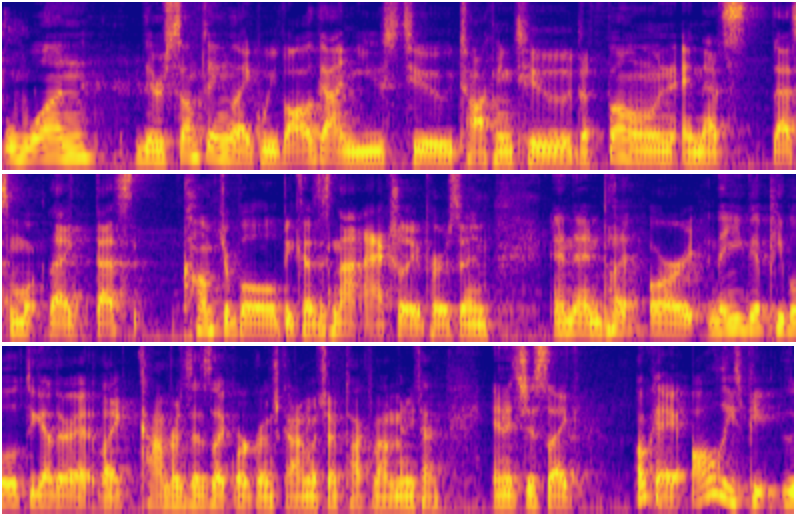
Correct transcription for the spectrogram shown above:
one there's something like we've all gotten used to talking to the phone and that's that's more like that's comfortable because it's not actually a person. And then put or then you get people together at like conferences like workbench con which i've talked about many times and it's just like okay all these people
